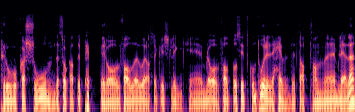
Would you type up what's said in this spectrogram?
provokasjon. Det såkalte pepperoverfallet, hvor altså Quisling ble overfalt på sitt kontor, eller hevdet at han ble det.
